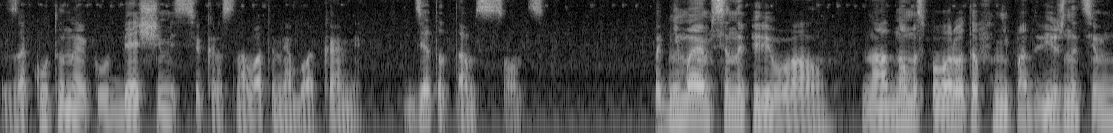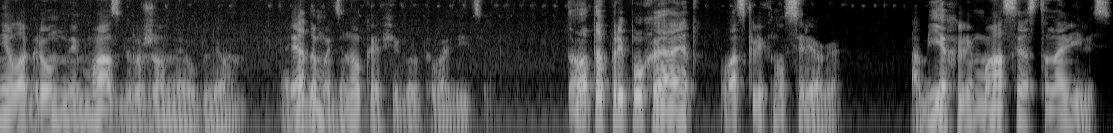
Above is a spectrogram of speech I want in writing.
закутанная клубящимися красноватыми облаками. Где-то там солнце. Поднимаемся на перевал. На одном из поворотов неподвижно темнел огромный маз, груженный углем. Рядом одинокая фигурка водителя. «То-то припухает!» — воскликнул Серега. Объехали массы и остановились.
